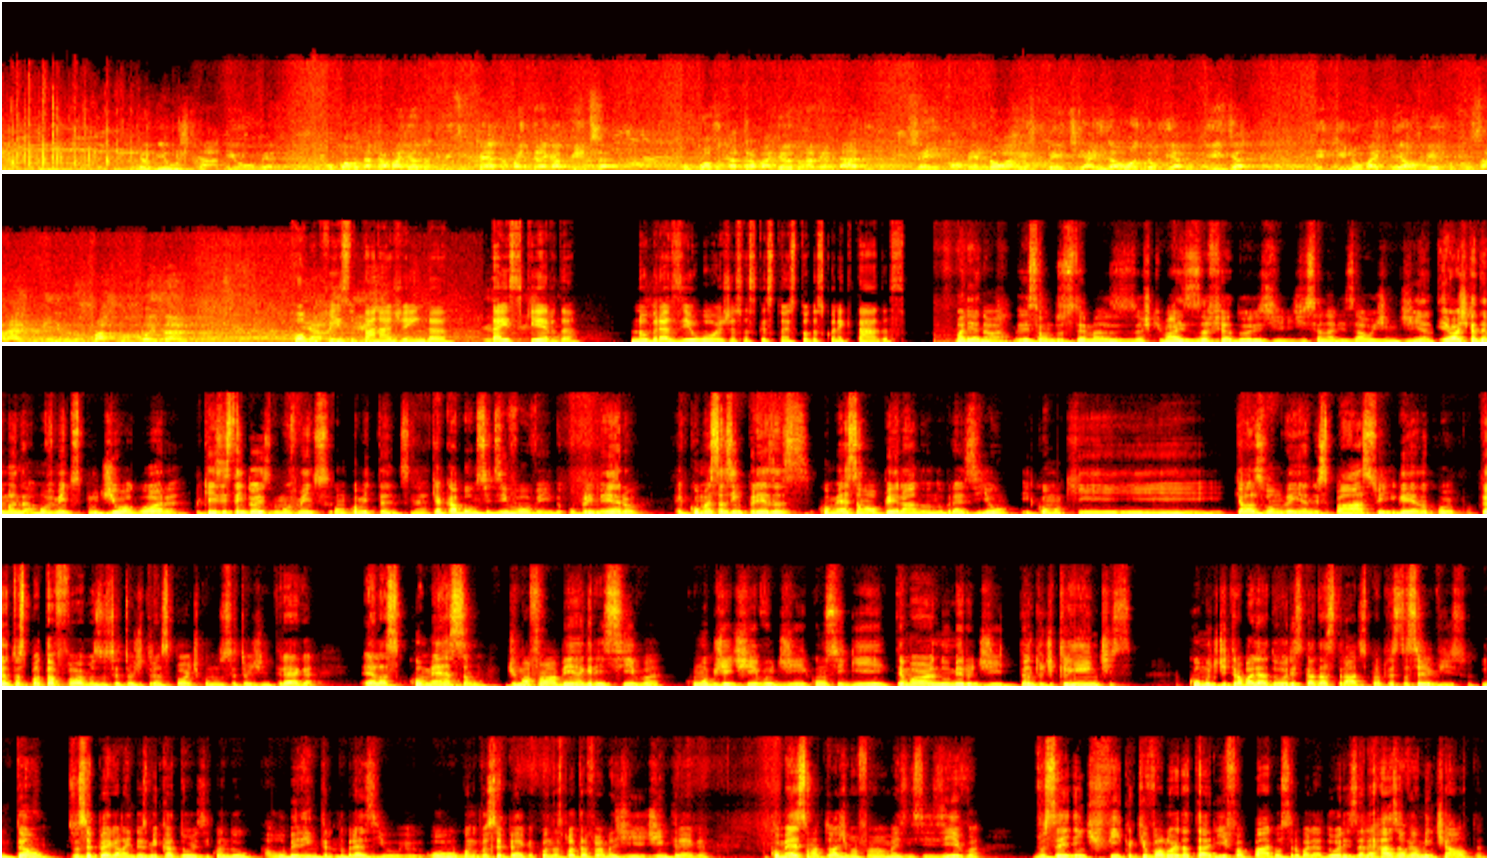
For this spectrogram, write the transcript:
eu vi o estado de Uber, o povo está trabalhando de bicicleta para entregar pizza, o povo está trabalhando, na verdade, sem o menor respeito. E ainda ontem eu vi a notícia de que não vai ter aumento para o salário mínimo nos próximos dois anos. Como que isso está na agenda da esquerda no Brasil hoje, essas questões todas conectadas? Mariana, esse é um dos temas, acho que mais desafiadores de, de, se analisar hoje em dia. Eu acho que a demanda, o movimento explodiu agora, porque existem dois movimentos concomitantes, né, que acabam se desenvolvendo. O primeiro é como essas empresas começam a operar no, no Brasil e como que, que elas vão ganhando espaço e, e ganhando corpo. Tanto as plataformas no setor de transporte como no setor de entrega, elas começam de uma forma bem agressiva com o objetivo de conseguir ter o maior número de tanto de clientes como de trabalhadores cadastrados para prestar serviço. Então, se você pega lá em 2014, quando a Uber entra no Brasil, ou quando você pega, quando as plataformas de, de entrega começam a atuar de uma forma mais incisiva, você identifica que o valor da tarifa paga aos trabalhadores ela é razoavelmente alta.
